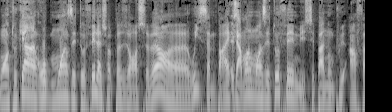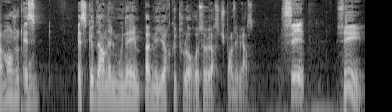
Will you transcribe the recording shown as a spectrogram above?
ou en tout cas un groupe moins étoffé là sur le poste de receveur. euh, oui, ça me paraît clairement le moins étoffé, mais c'est pas non plus infamant je trouve. Est-ce que Darnell Mooney est pas meilleur que tous leurs receveurs si tu parles des Bears? Si, Si.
